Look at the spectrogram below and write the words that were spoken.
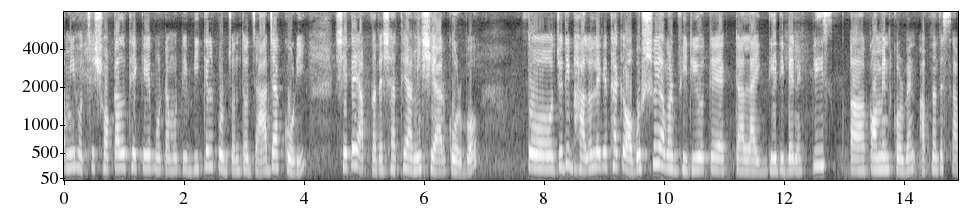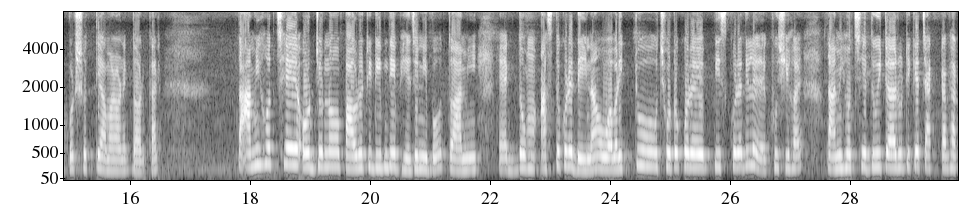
আমি হচ্ছে সকাল থেকে মোটামুটি বিকেল পর্যন্ত যা যা করি, সেটাই আপনাদের সাথে আমি শেয়ার করব। তো যদি ভালো লেগে থাকে অবশ্যই আমার ভিডিওতে একটা লাইক দিয়ে দিবেন প্লিজ কমেন্ট করবেন। আপনাদের সাপোর্ট সত্যি আমার অনেক দরকার। তা আমি হচ্ছে ওর জন্য পাউরুটি ডিম দিয়ে ভেজে নিব। তো আমি একদম আস্ত করে দেই না। ও আবার একটু ছোট করে পিস করে দিলে খুশি হয়। তা আমি হচ্ছে দুইটা রুটিকে চারটা ভাগ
